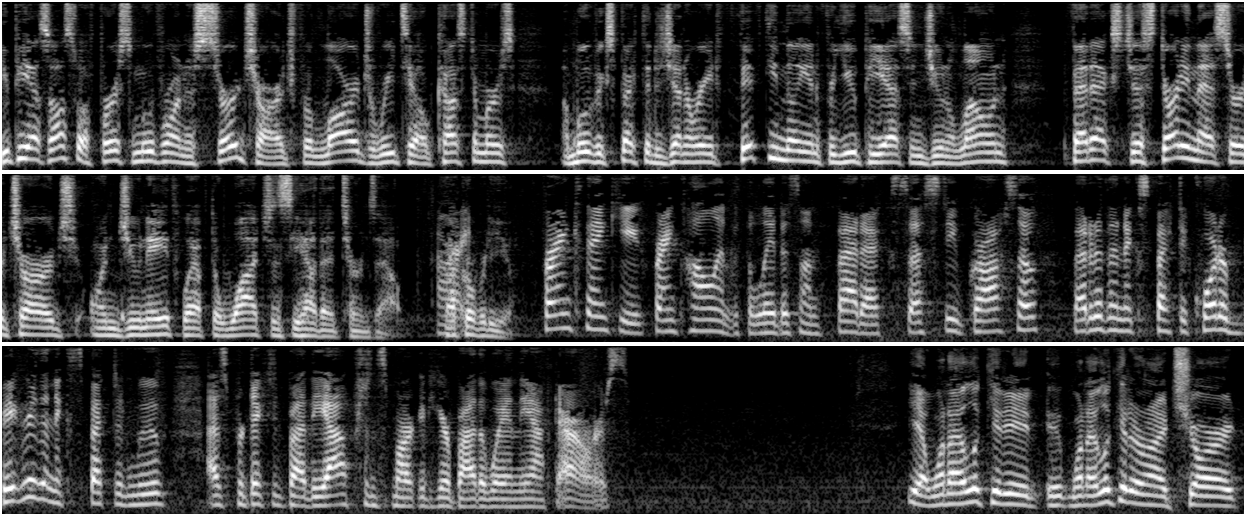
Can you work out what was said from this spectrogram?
UPS also a first mover on a surcharge for large retail customers, a move expected to generate 50 million for UPS in June alone. FedEx just starting that surcharge on June 8th. We'll have to watch and see how that turns out. All Back right. over to you. Frank, thank you. Frank Holland with the latest on FedEx. Uh, Steve Grasso, better than expected quarter, bigger than expected move as predicted by the options market here, by the way, in the after hours. Yeah, when I look at it, when I look at it on a chart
